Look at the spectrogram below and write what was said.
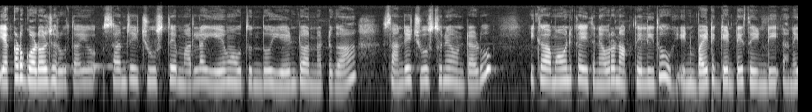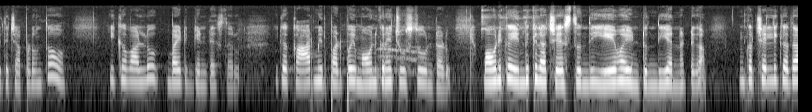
ఎక్కడ గొడవలు జరుగుతాయో సంజయ్ చూస్తే మరలా ఏమవుతుందో ఏంటో అన్నట్టుగా సంజయ్ చూస్తూనే ఉంటాడు. ఇక మౌనిక ఇతను ఎవరో నాకు తెలీదు. ఈయన బయటకు గెంటేసేయండి అని అయితే చెప్పడంతో ఇక వాళ్ళు బయటకు గెంటేస్తారు. ఇక కార్ మీద పడిపోయి మౌనికనే చూస్తూ ఉంటాడు. మౌనిక ఎందుకు ఇలా చేస్తుంది? ఏమై ఉంటుంది? అన్నట్టుగా. ఇంకా చెల్లి కదా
